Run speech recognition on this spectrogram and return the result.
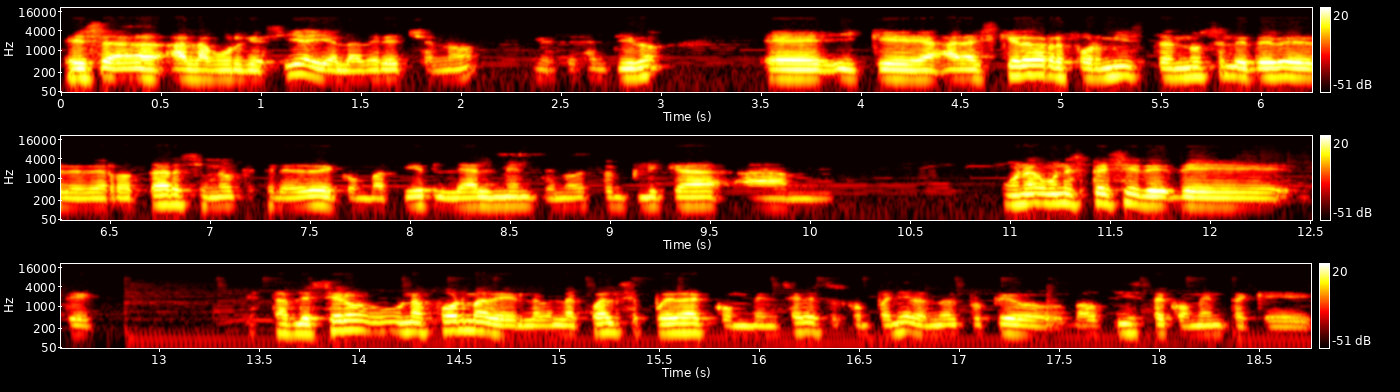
es a, la burguesía y a la derecha, ¿no? En ese sentido, eh, y que a la izquierda reformista no se le debe de derrotar, sino que se le debe de combatir lealmente, ¿no? Esto implica una, una especie de, de, establecer una forma de la, cual se pueda convencer a estos compañeros. ¿no? El propio Bautista comenta que,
